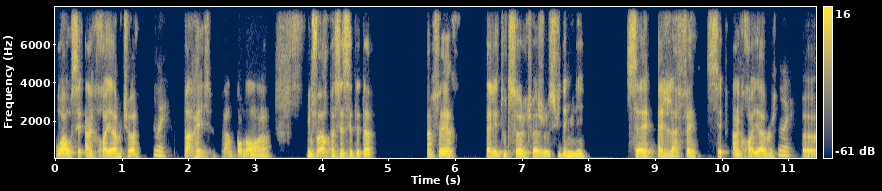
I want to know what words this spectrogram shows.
Waouh, c'est incroyable, tu vois. ouais, Pareil, enfin, pendant une fois repassé cette étape faire, elle est toute seule, tu vois, je suis démuni. C'est, elle l'a fait, c'est incroyable. ouais, Euh,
